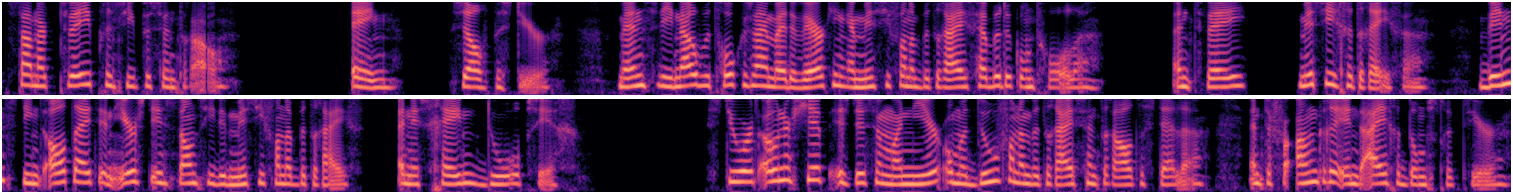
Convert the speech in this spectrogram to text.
staan er twee principes centraal. 1. Zelfbestuur. Mensen die nauw betrokken zijn bij de werking en missie van het bedrijf hebben de controle. En 2. Missiegedreven. Winst dient altijd in eerste instantie de missie van het bedrijf en is geen doel op zich. Steward ownership is dus een manier om het doel van een bedrijf centraal te stellen en te verankeren in de eigendomstructuur.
